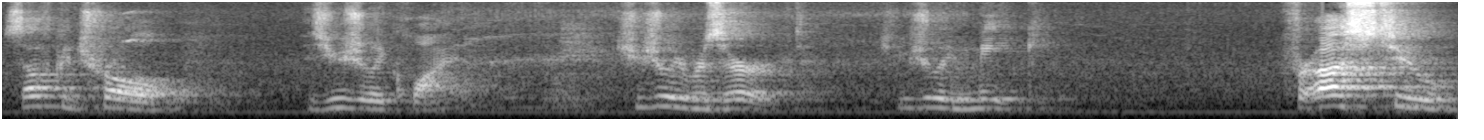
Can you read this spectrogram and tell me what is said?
Self control is usually quiet. It's usually reserved, it's usually meek. For us to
